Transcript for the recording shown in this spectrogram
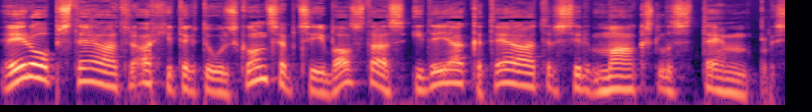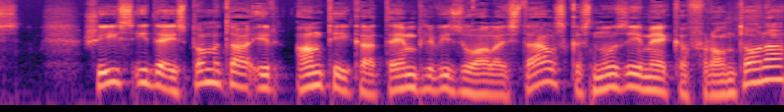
Eiropas teātra arhitektūras koncepcija balstās idejā, ka teātris ir mākslas templis. Šīs idejas pamatā ir antīkā tempļa vizuālais tēls, kas nozīmē, ka frontonā,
